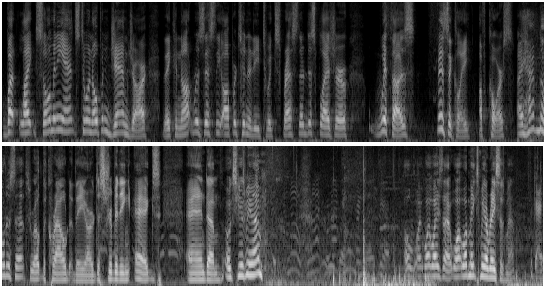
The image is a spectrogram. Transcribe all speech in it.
But like so many ants to an open jam jar, they cannot resist the opportunity to express their displeasure with us physically, of course. I have noticed that throughout the crowd, they are distributing eggs. And, um, oh, excuse me, ma'am? Oh, why, why, why is that? What, what makes me a racist, ma'am? Okay,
